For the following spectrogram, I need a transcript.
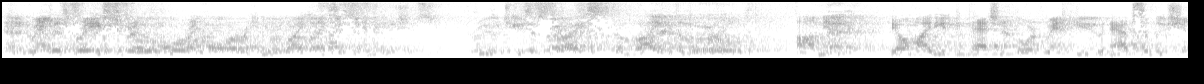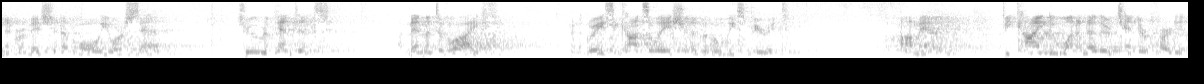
And grant us grace to grow more and more in your likeness Through Jesus Christ, the light of the world. Amen. The Almighty and compassionate Lord grant you absolution and remission of all your sin, true repentance, amendment of life, and the grace and consolation of the Holy Spirit. Amen. Be kind to one another, tender hearted,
